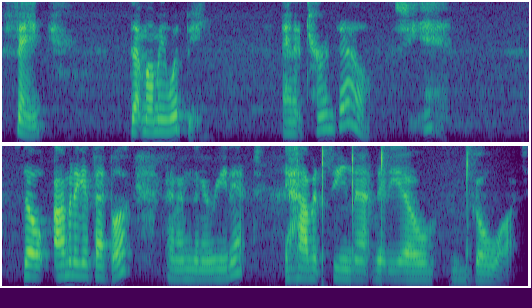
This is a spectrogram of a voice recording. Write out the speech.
think that Mummy would be. And it turns out she is. So I'm going to get that book and I'm going to read it. If you haven't seen that video, go watch.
